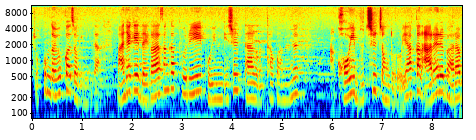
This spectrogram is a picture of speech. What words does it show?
조금 더 효과적입니다. 만약에 내가 쌍꺼풀이 보이는 게 싫다 그렇다고 하면은 거의 묻힐 정도로 약간 아래를 바라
